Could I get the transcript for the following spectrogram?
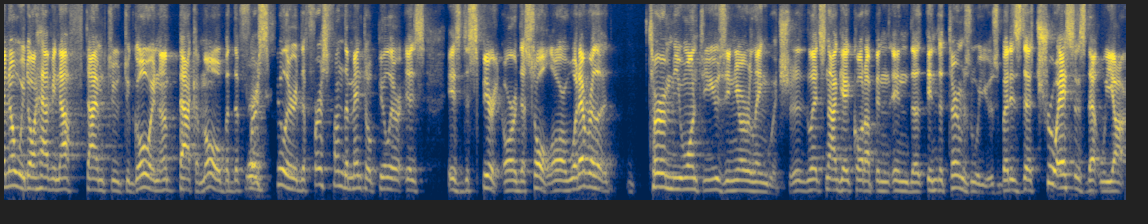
I know we don't have enough time to, to go and unpack them all. But the first yeah. pillar, the first fundamental pillar is is the spirit or the soul or whatever term you want to use in your language. Uh, let's not get caught up in in the in the terms we use, but it's the true essence that we are.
